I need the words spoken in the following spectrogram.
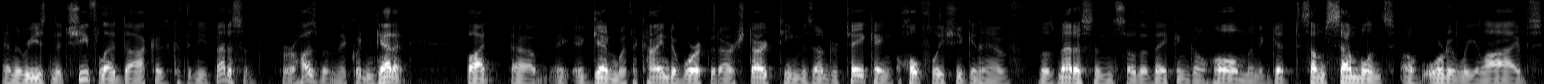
and the reason that she fled Raqqa is because they need medicine for her husband. They couldn't get it. But uh, again, with the kind of work that our START team is undertaking, hopefully she can have those medicines so that they can go home and get some semblance of orderly lives.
